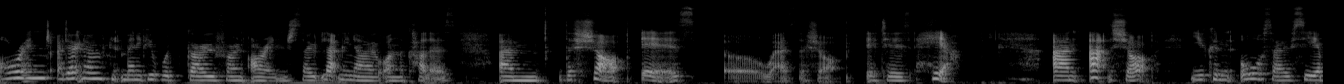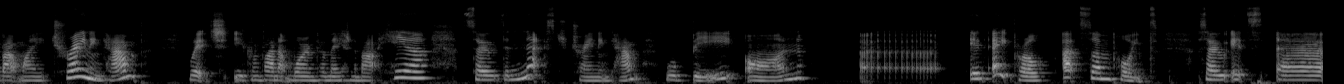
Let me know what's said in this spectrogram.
Orange. I don't know if many people would go for an orange, so let me know on the colours. Um, the shop is. Oh, where's the shop? It is here, and at the shop you can also see about my training camp, which you can find out more information about here. So the next training camp will be on uh, in April at some point. So it's uh,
